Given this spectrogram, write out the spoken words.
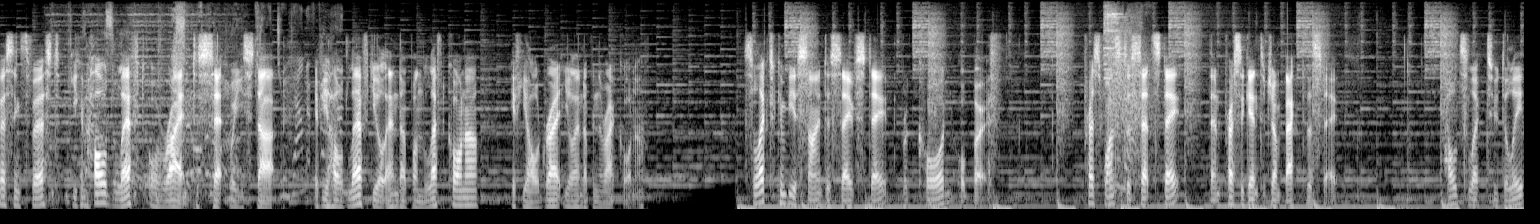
First things first, you can hold left or right to set where you start. If you hold left, you'll end up on the left corner. If you hold right, you'll end up in the right corner. Select can be assigned to save state, record, or both. Press once to set state, then press again to jump back to the state. Hold select to delete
